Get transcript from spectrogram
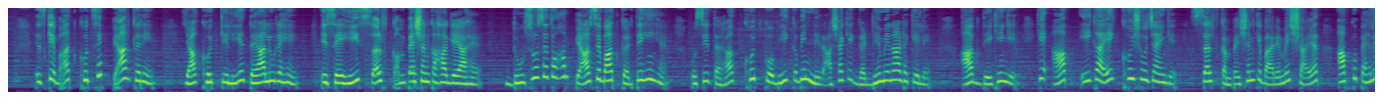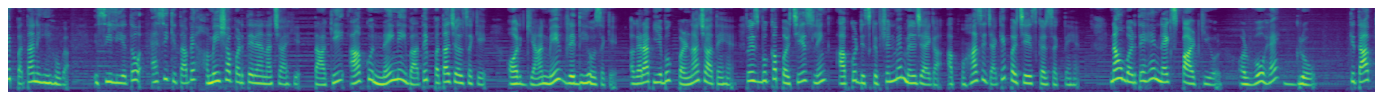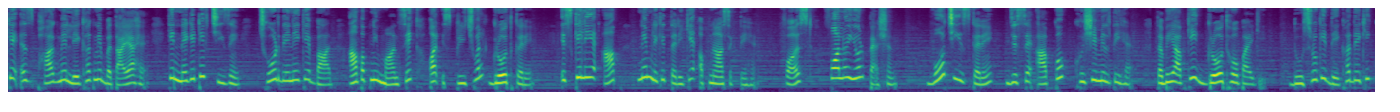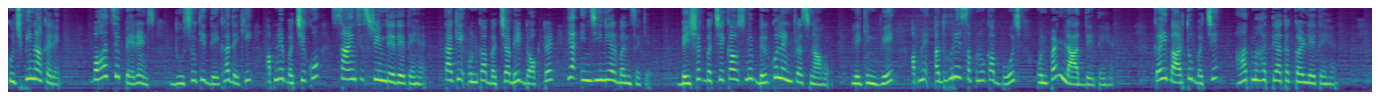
इसके बाद खुद से प्यार करें, या खुद के लिए दयालु रहें। इसे ही सेल्फ कंपेशन कहा गया है। दूसरों से तो हम प्यार से बात करते ही हैं। उसी तरह खुद को भी कभी निराशा के गड्ढे में ना ढकेलें। आप देखेंगे कि आप एकाएक खुश हो जाएँगे। सेल्फ कंपेशन के बारे में शायद आपको पहले पता नहीं होगा। इसीलिए तो ऐसी किताबें हमेशा पढ़ते रहना चाहिए ताकि आपको नई नई बातें पता चल सके और ज्ञान में वृद्धि हो सके। अगर आप ये बुक पढ़ना चाहते हैं तो इस बुक का परचेज लिंक आपको डिस्क्रिप्शन में मिल जाएगा। आप वहाँ से जाके परचेज कर सकते हैं। नाउ बढ़ते हैं नेक्स्ट पार्ट की ओर और, और वो है ग्रो किताब के इस भाग में लेखक ने बताया है कि नेगेटिव चीज़ें छोड़ देने के बाद आप अपनी मानसिक और स्पिरिचुअल ग्रोथ करें। इसके लिए आप निम्नलिखित तरीके अपना सकते हैं। फ़र्स्ट फॉलो योर पैशन वो चीज़ करें जिससे आपको खुशी मिलती है। तभी आपकी ग्रोथ हो पाएगी। दूसरों की देखा देखी कुछ भी ना करें। बहुत से पेरेंट्स दूसरों की देखा देखी अपने बच्चे को साइंस स्ट्रीम दे देते हैं ताकि उनका बच्चा भी डॉक्टर या इंजीनियर बन सके। बेशक बच्चे का उसमें बिल्कुल इंटरेस्ट ना हो। लेकिन वे अपने अधूरे सपनों का बोझ उन पर लाद देते हैं। कई बार तो बच्चे आत्महत्या तक कर लेते हैं।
